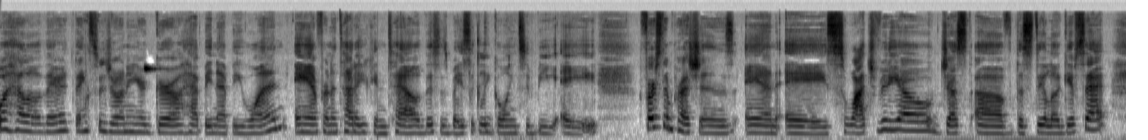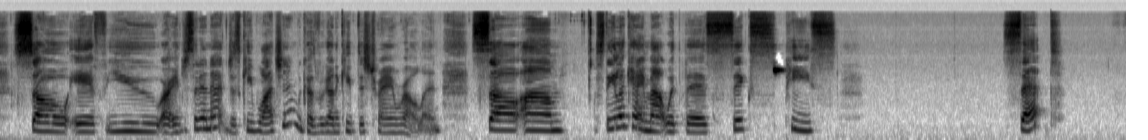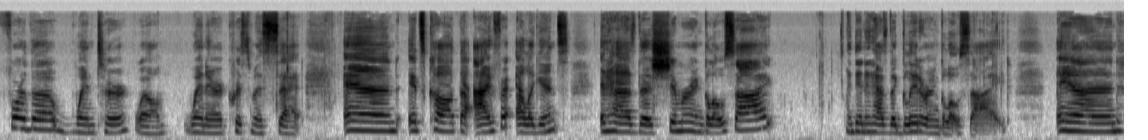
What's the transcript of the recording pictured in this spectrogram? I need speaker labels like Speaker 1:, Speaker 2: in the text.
Speaker 1: Well, hello there. Thanks for joining your girl, Happy Nappy One. And from the title, you can tell this is basically going to be a first impressions and a swatch video just of the Stila gift set. So if you are interested in that, just keep watching because we're going to keep this train rolling. So um, Stila came out with this six piece set for the winter, well, winter Christmas set. And it's called the Eye for Elegance. It has the shimmer and glow side. And then it has the glitter and glow side. And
